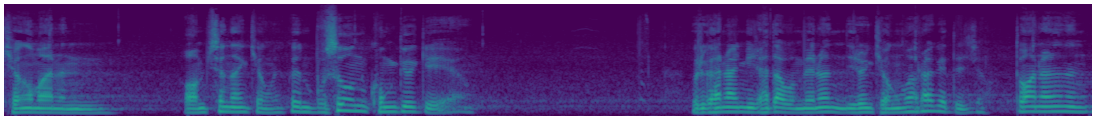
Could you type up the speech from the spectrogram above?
경험하는 엄청난 경험. 그건 무서운 공격이에요. 우리가 하나님 일 하다 보면은 이런 경험을 하게 되죠. 또 하나는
